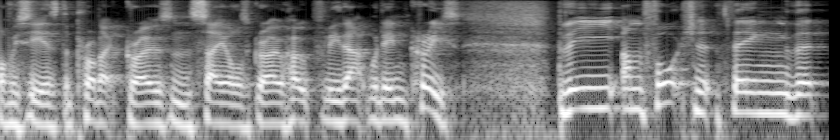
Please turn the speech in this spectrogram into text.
obviously as the product grows and sales grow, hopefully that would increase. The unfortunate thing that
